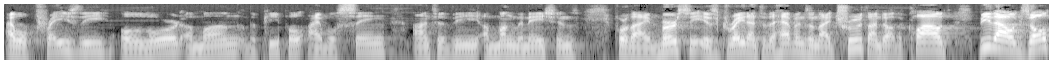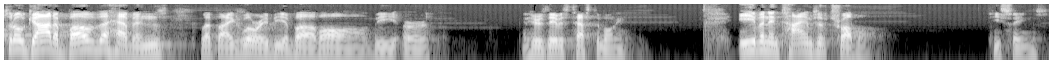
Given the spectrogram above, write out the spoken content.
I will praise thee, O Lord, among the people. I will sing unto thee among the nations. For thy mercy is great unto the heavens, and thy truth unto the clouds. Be thou exalted, O God, above the heavens. Let thy glory be above all the earth. And here's David's testimony. Even in times of trouble, he sings.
